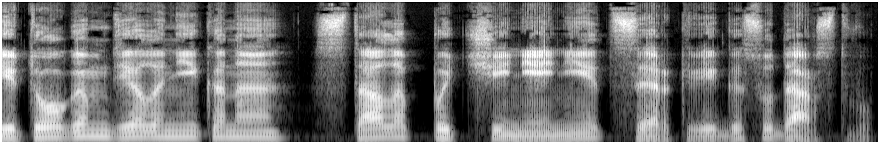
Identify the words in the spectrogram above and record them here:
Итогом дела Никона стало подчинение церкви государству.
